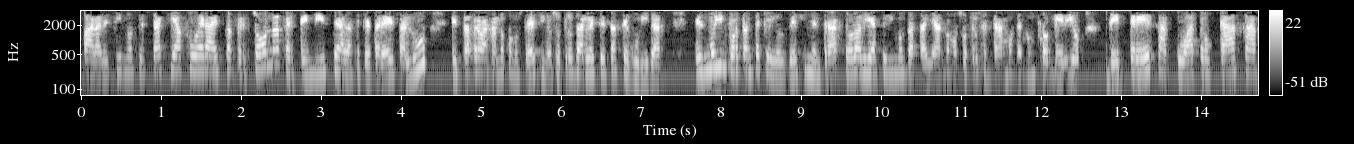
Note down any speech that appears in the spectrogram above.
para decirnos, está aquí afuera esta persona, pertenece a la Secretaría de Salud, está trabajando con ustedes y nosotros darles esa seguridad. Es muy importante que los dejen entrar, todavía seguimos batallando, nosotros entramos en un promedio de tres a cuatro casas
